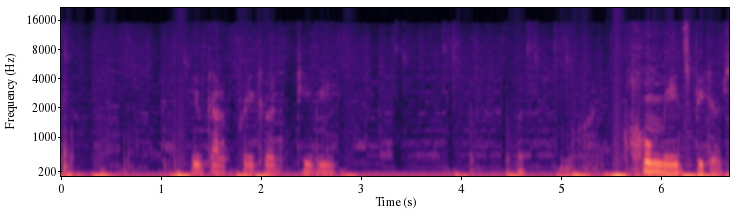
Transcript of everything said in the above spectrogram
So you've got a pretty good TV with my homemade speakers.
